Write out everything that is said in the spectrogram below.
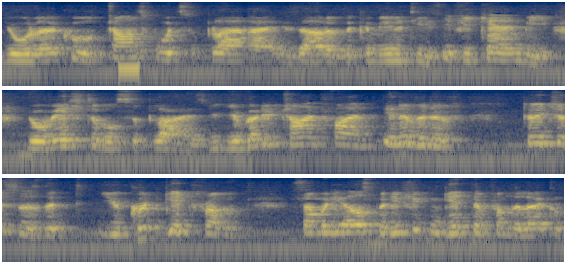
your local transport supply is out of the communities, if you can be. Your vegetable supplies. You've got to try and find innovative purchases that you could get from somebody else, but if you can get them from the local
